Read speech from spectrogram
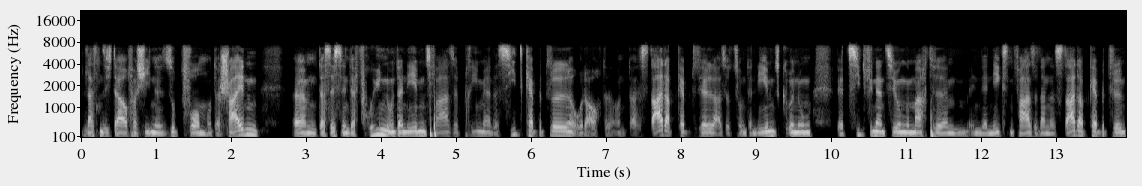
lassen sich da auch verschiedene Subformen unterscheiden. Ähm, das ist in der frühen Unternehmensphase primär das Seed Capital oder auch das Startup Capital, also zur Unternehmensgründung wird Seed-Finanzierung gemacht, ähm, in der nächsten Phase dann das Startup Capital.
